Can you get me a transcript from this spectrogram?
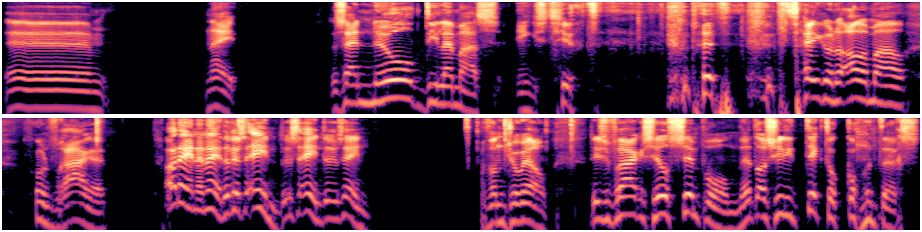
ehm, nee. Er zijn nul dilemma's ingestuurd. het, zijn gewoon allemaal gewoon vragen. Oh nee, nee, nee. Er is één. Er is één. Er is één. Van Joël. Deze vraag is heel simpel. Net als jullie TikTok-commenters.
